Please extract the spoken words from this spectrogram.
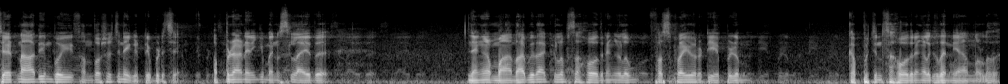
ചേട്ടൻ ആദ്യം പോയി സന്തോഷത്തിനെ കെട്ടിപ്പിടിച്ച്. അപ്പോഴാണ് എനിക്ക് മനസ്സിലായത് ഞങ്ങൾ മാതാപിതാക്കളും സഹോദരങ്ങളും ഫസ്റ്റ് പ്രയോറിറ്റി എപ്പോഴും കപ്പുച്ചൻ സഹോദരങ്ങൾക്ക് തന്നെയാണെന്നുള്ളത്.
